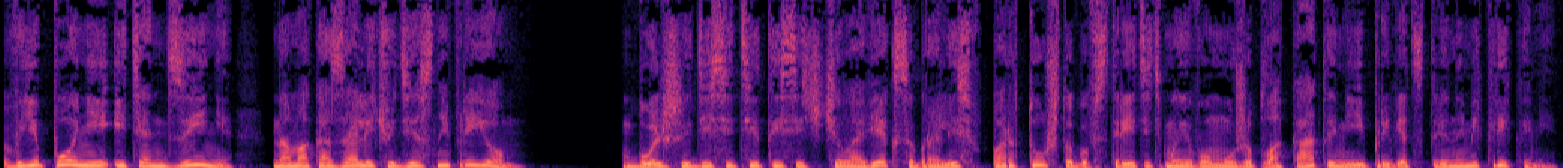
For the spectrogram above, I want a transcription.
В Японии и Тяньцзине нам оказали чудесный прием. Больше десяти тысяч человек собрались в порту, чтобы встретить моего мужа плакатами и приветственными криками.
